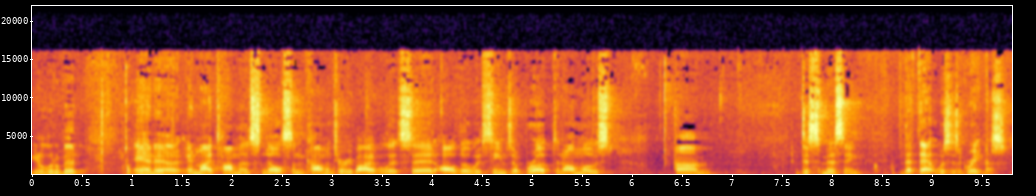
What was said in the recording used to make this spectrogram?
you know, a little bit? And uh, in my Thomas Nelson commentary Bible, it said, although it seems abrupt and almost um, dismissing, that that was his greatness.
